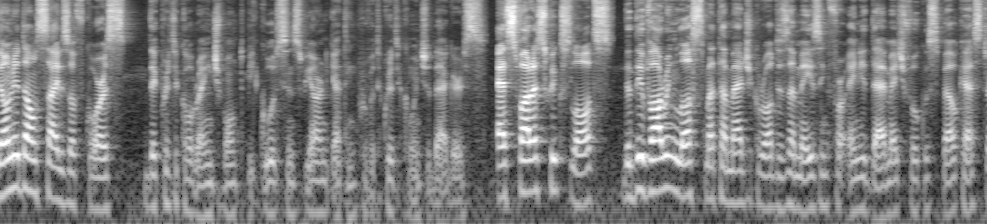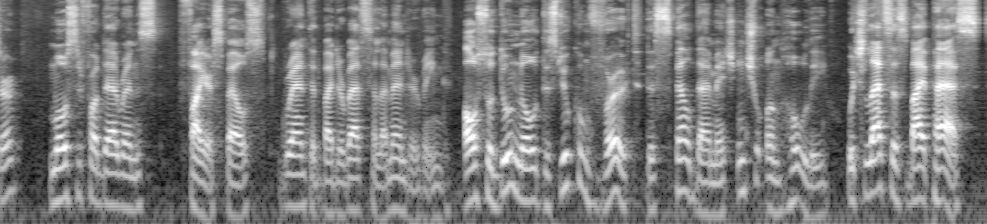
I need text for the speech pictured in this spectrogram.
The only downside is of course, the critical range won't be good since we aren't getting proved critical into daggers. As far as quick slots, the Devouring Lust Meta Magic Rod is amazing for any damage focused spellcaster, mostly for Daeran's fire spells granted by the Red Salamander Ring. Also do note this will convert the spell damage into Unholy, which lets us bypass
